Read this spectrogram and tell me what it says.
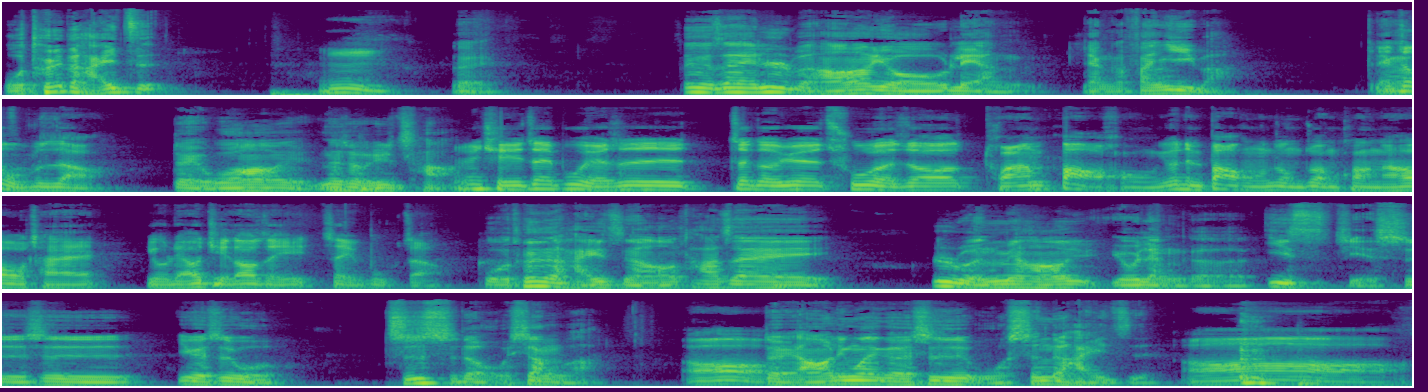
我推的孩子。嗯，对，这个在日本好像有两两个翻译吧？欸这我不知道，对我好像那时候有去查因，为其实这部也是这个月出了之后突然爆红，有点爆红这种状况，然后我才有了解到这一这一部这样。我推的孩子，然后他在日文里面好像有两个意思解释，是一个是我支持的偶像吧，哦，对，然后另外一个是我生的孩子，哦，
